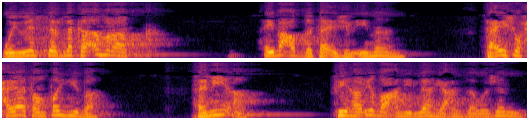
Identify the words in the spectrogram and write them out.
وييسر لك أمرك. هي بعض نتائج الإيمان. تعيش حياة طيبة هنيئة فيها رضا عن الله عز وجل.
